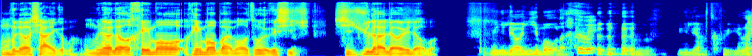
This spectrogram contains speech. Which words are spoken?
我们聊下一个吧，我们聊聊黑猫黑猫白猫作为一个喜剧喜剧来聊一聊吧。我跟你聊 emo 了，对，你聊颓了。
